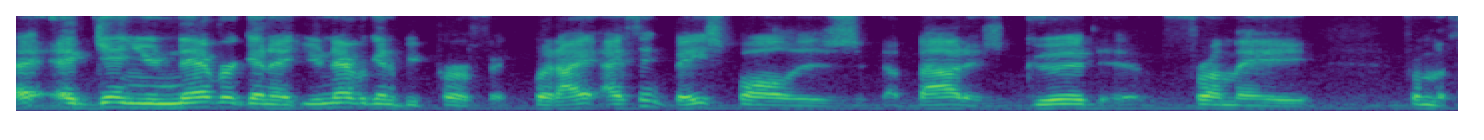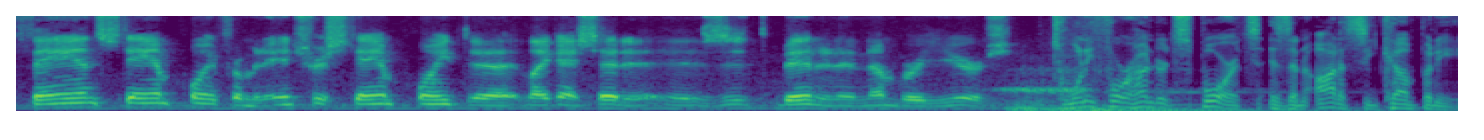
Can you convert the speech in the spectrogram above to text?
again, you're never gonna you're never gonna be perfect, but I, I think baseball is about as good from a from a fan standpoint, from an interest standpoint, uh, like I said, as it's been in a number of years. 2400 Sports is an Audacy company.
